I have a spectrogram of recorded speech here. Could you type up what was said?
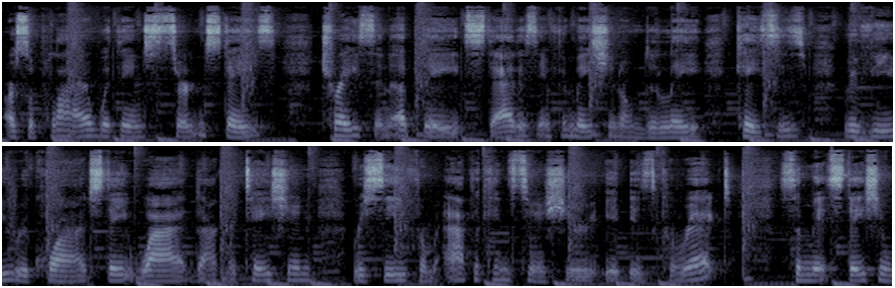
or supplier within certain states, trace and update status information on delay cases, review required statewide documentation received from applicants to ensure it is correct, submit station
